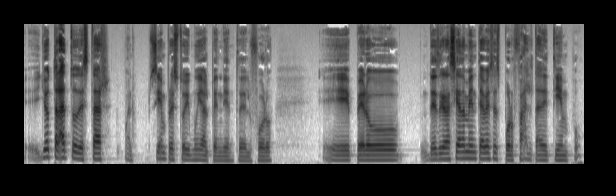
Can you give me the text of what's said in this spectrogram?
Eh, yo trato de estar, bueno, siempre estoy muy al pendiente del foro, eh, pero desgraciadamente a veces por falta de tiempo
